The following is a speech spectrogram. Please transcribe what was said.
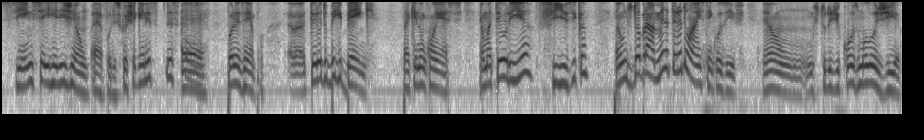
ciência e religião. É, por isso que eu cheguei nesse, nesse É, ponto. por exemplo, a teoria do Big Bang, para quem não conhece, é uma teoria física, é um desdobramento da teoria do Einstein, inclusive. É um, um estudo de cosmologia.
